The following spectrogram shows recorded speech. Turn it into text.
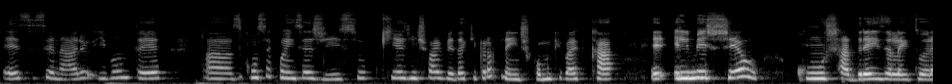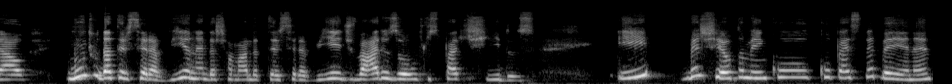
esse cenário e vão ter as consequências disso que a gente vai ver daqui para frente, como que vai ficar. Ele mexeu com o xadrez eleitoral muito da terceira via, né, da chamada terceira via, de vários outros partidos. E mexeu também com, com o PSDB, né?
